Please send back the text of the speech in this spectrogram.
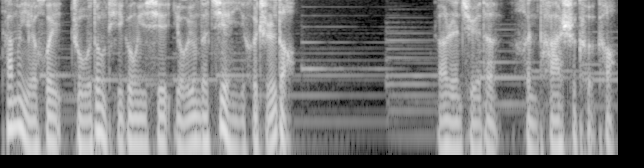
他们也会主动提供一些有用的建议和指导，让人觉得很踏实可靠。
